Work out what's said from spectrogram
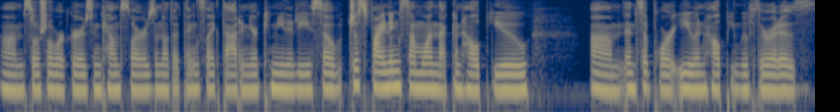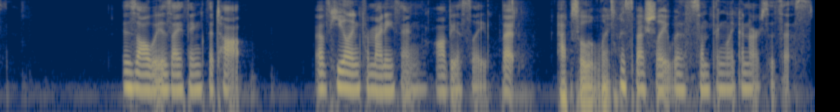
um, social workers and counselors and other things like that in your community. So just finding someone that can help you um, and support you and help you move through it is is always, I think, the top of healing from anything, obviously, but Absolutely. especially with something like a narcissist.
